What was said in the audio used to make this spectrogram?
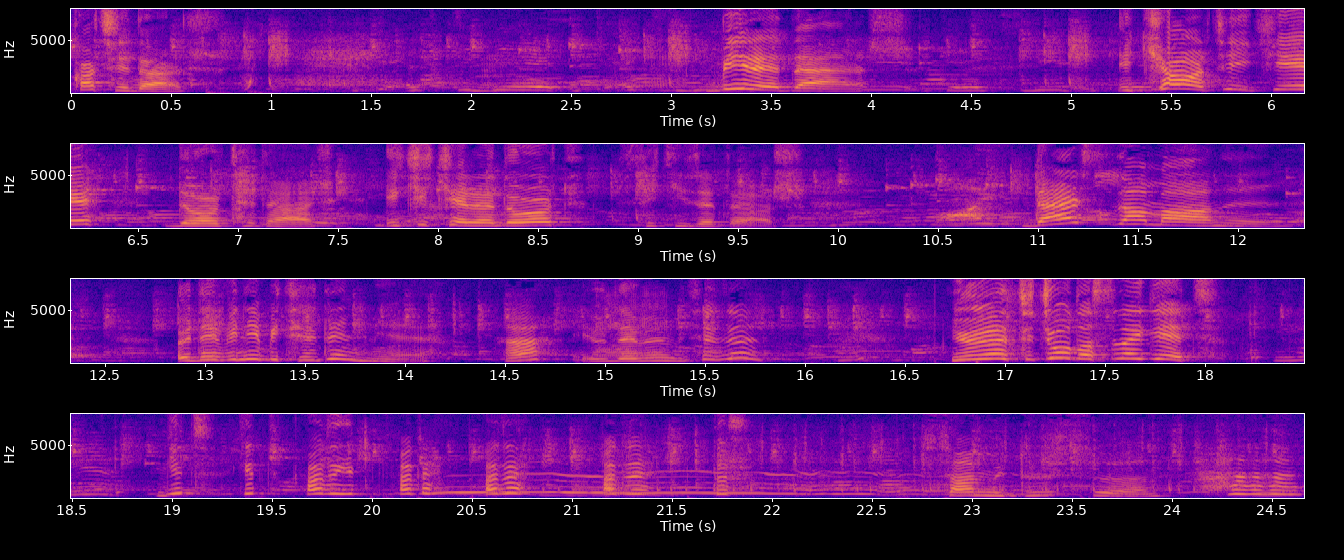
Kaç eder? 2 eksi 1, 2 eksi 1 eder. 2 eksi 1, 2 artı 2 4 eder. 2 kere 4 8 eder. Ders zamanı. Ödevini bitirdin mi? Ha? Ödevini bitirdin. Yönetici odasına git. Niye? Git git. Hadi git. Hadi hadi hadi. Dur. Sen müdürsün.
